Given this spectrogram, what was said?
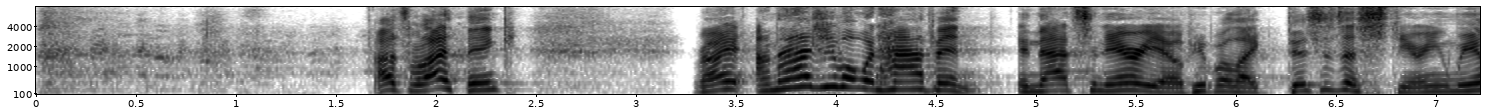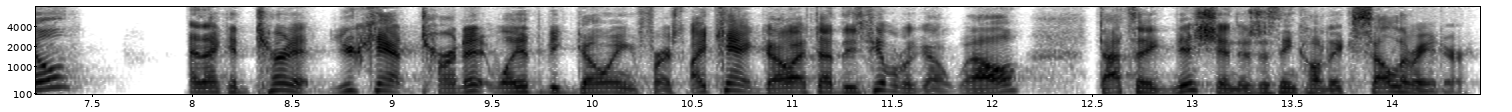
That's what I think. Right? Imagine what would happen in that scenario. People are like, this is a steering wheel and I can turn it. You can't turn it. Well, you have to be going first. I can't go. I have these people to go. Well, that's an ignition. There's this thing called an accelerator.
